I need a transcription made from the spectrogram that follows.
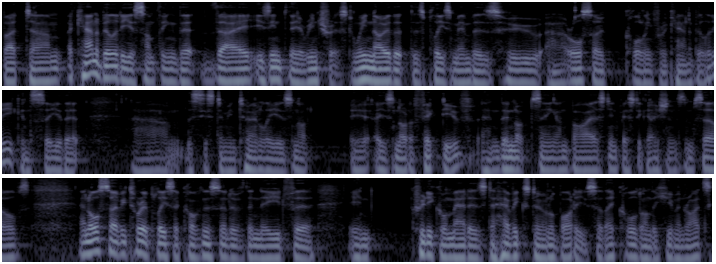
but um, accountability is something that they is in their interest. We know that there's police members who are also calling for accountability. You can see that um, the system internally is not is not effective, and they're not seeing unbiased investigations themselves. And also, Victoria Police are cognizant of the need for in critical matters to have external bodies. So they called on the Human Rights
